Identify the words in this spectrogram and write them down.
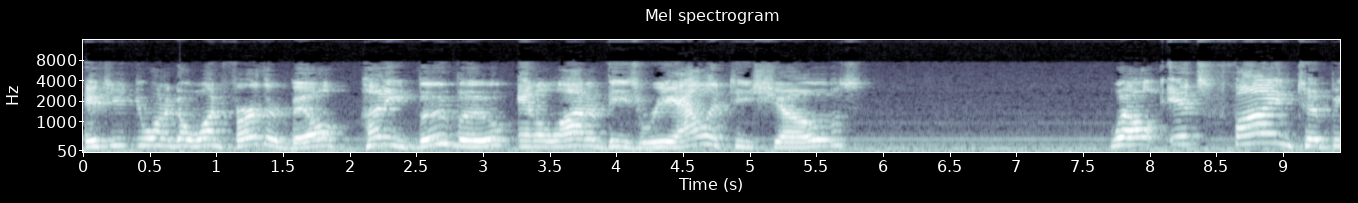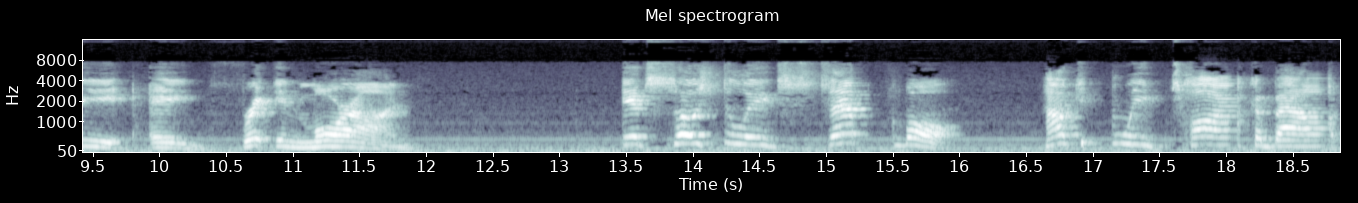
if you, you want to go one further, Bill, Honey Boo Boo and a lot of these reality shows, well, it's fine to be a freaking moron. It's socially acceptable. How can we talk about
